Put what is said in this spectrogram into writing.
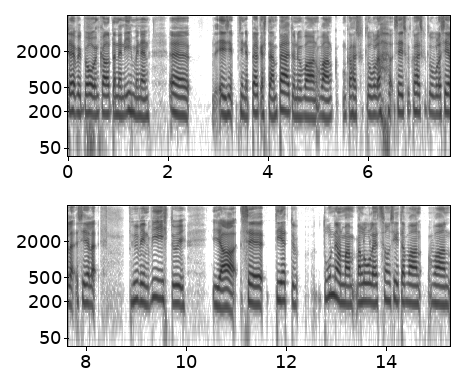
David Bowen kaltainen ihminen ei sinne pelkästään päätynyt, vaan, vaan 80-luvulla, 70-80-luvulla siellä, siellä hyvin viihtyi ja se tietty tunnelma, mä luulen, että se on siitä vaan, vaan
